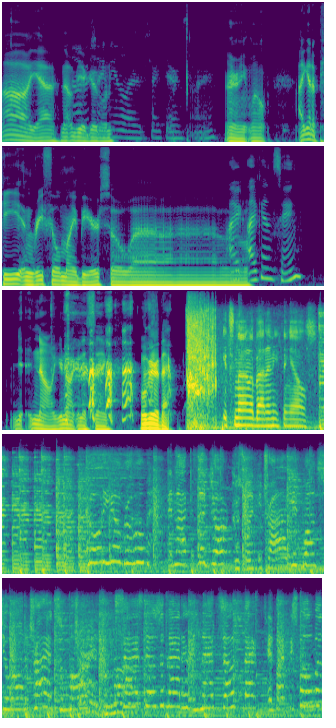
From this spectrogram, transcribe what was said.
Oh yeah, that would be a good one. right there. Sorry. All right, well, I gotta pee and refill my beer, so uh, I I can sing. y- no, you're not gonna sing. we'll be right back. It's not about anything else. Cause when you try it once, you wanna try it some more. Size doesn't matter, and that's a fact. It might be small, but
